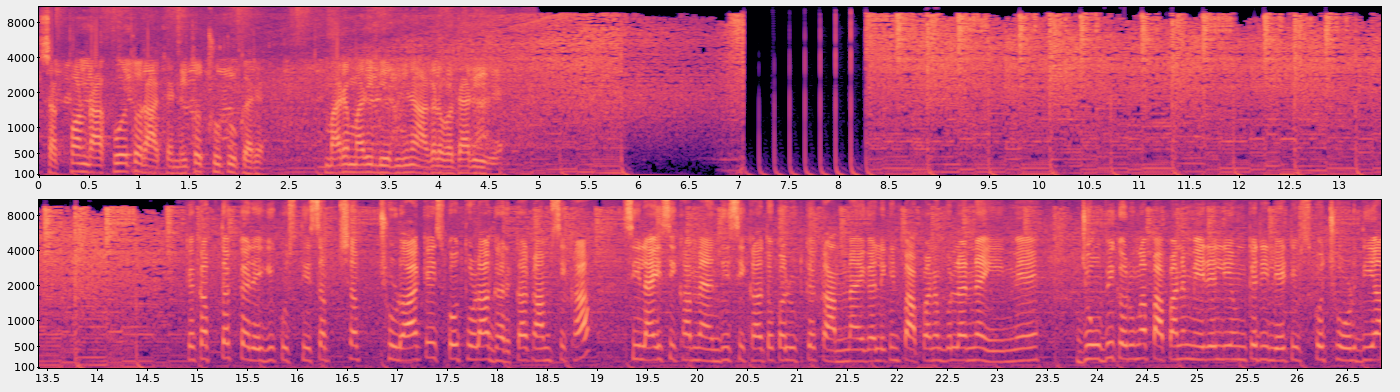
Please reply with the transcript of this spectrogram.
સગપણ રાખવું હોય તો રાખે, નહીં તો છૂટું કરે. મારે મારી બેબીને આગળ વધારવી છે. कि कब तक करेगी कुश्ती। सब सब छुड़ा के इसको थोड़ा घर का काम सीखा, सिलाई सीखा, मेहंदी सीखा तो कल उठ के काम में आएगा। लेकिन पापा ने बोला, नहीं, मैं जो भी करूँगा, पापा ने मेरे लिए उनके रिलेटिव्स को छोड़ दिया।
